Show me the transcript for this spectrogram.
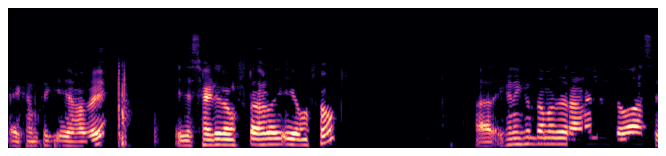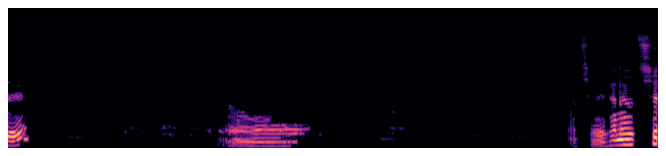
এখান থেকে এভাবে এই যে সাইডের অংশটা হলো এই অংশ। আর এখানে কিন্তু আমাদের রানের লুজ দেওয়া আছে। আচ্ছা এখানে হচ্ছে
